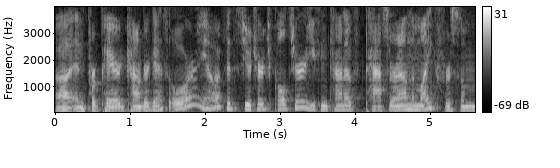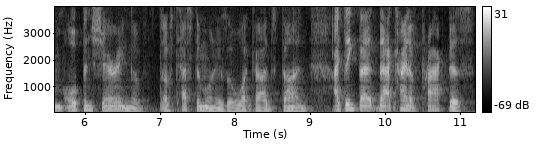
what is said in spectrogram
uh, and prepared congregants, or you know, if it's your church culture, you can kind of pass around the mic for some open sharing of of testimonies of what God's done. I think that that kind of practice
